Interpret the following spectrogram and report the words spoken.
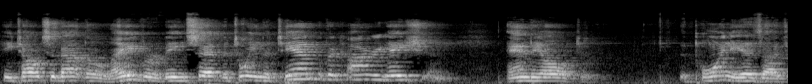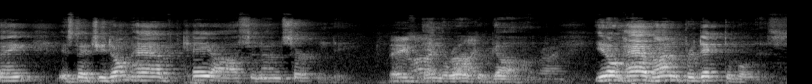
he talks about the laver being set between the tent of the congregation and the altar. The point is, I think, is that you don't have chaos and uncertainty in the work of God. You don't have unpredictableness.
